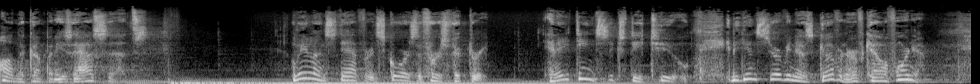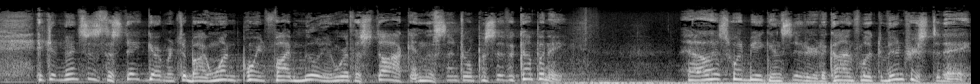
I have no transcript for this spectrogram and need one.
on the company's assets. Leland Stanford scores the first victory. In 1862, he begins serving as governor of California. He convinces the state government to buy 1.5 million worth of stock in the Central Pacific Company. Now, this would be considered a conflict of interest today,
